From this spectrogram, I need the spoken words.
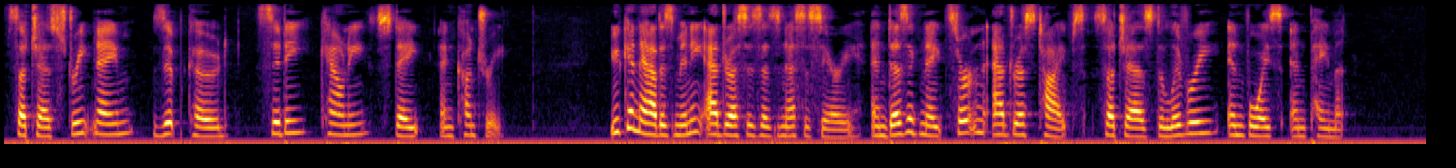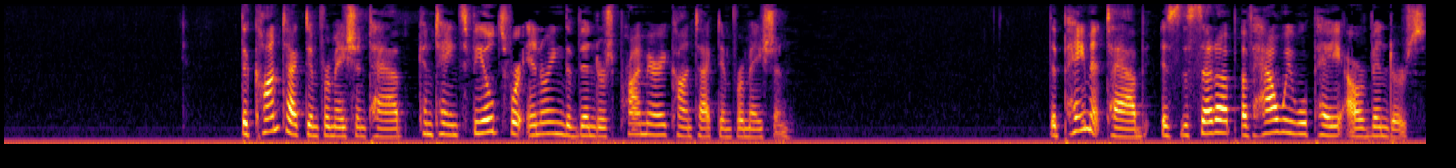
such as street name, zip code, city, county, state, and country. You can add as many addresses as necessary and designate certain address types such as delivery, invoice, and payment. The Contact Information tab contains fields for entering the vendor's primary contact information. The Payment tab is the setup of how we will pay our vendors.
